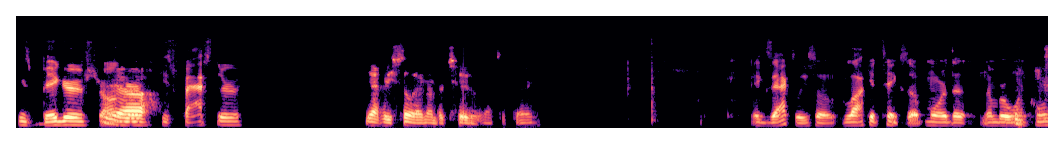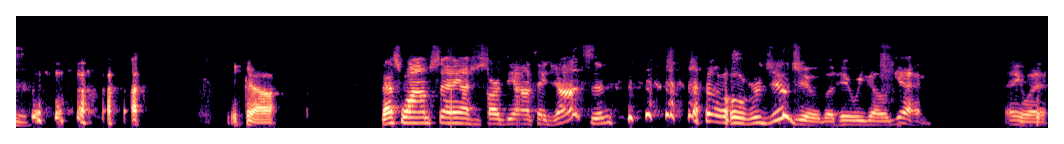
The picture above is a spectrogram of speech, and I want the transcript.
He's bigger, stronger. Yeah. He's faster. Yeah, but he's still at number two. That's the thing. Exactly. So Lockett takes up more the number one corner. Yeah. That's why I'm saying I should start Diontae Johnson over Juju. But here we go again. Anyway,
